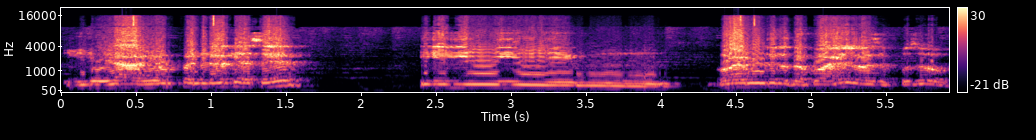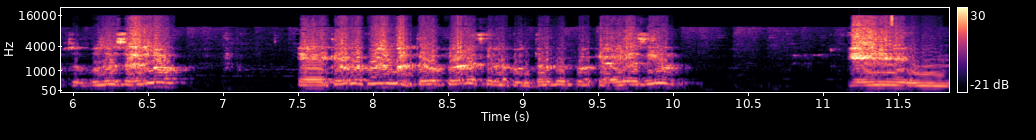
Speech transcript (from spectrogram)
Y había un penal que hacer y mm, obviamente le tocó a él, se, puso, se puso a hacerlo. Eh, creo que fue el Mateo Flores que lo contó que, que había sido. Eh,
